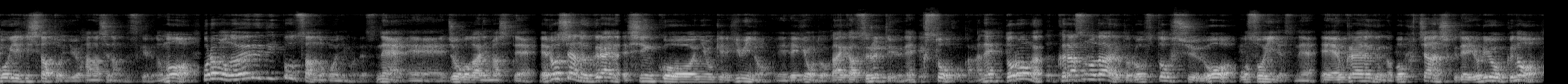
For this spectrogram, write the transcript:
攻撃したという話なんですけれども、これもノエル・リポートさんの方にもですね、えー、情報がありまして、ロシアのウクライナで侵攻における日々の出来事を外貨するっていうね、X 投稿からね、ドローンがクラスノダールとロストフ州を襲いですね、えー、ウクライナ軍がボフチャンシクでより多くの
